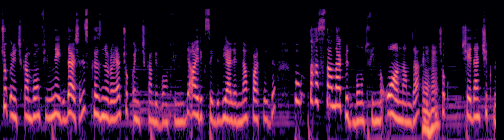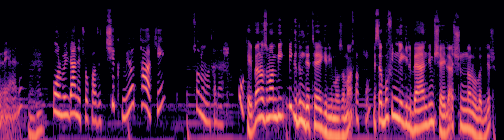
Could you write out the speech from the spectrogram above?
çok öne çıkan Bond filmi neydi derseniz Casino Royale çok öne çıkan bir Bond filmiydi. Ayrıksıydı, diğerlerinden farklıydı. Bu daha standart bir Bond filmi o anlamda. Hani Hı hı. çok şeyden çıkmıyor yani. Formülden de çok fazla çıkmıyor ta ki sonuna kadar. Okey ben o zaman bir, bir gıdım detaya gireyim o zaman. Okey. Mesela bu filmle ilgili beğendiğim şeyler şunlar olabilir.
